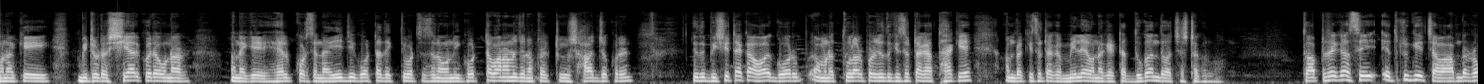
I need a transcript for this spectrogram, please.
ওনাকে ভিডিওটা শেয়ার করে ওনার, ওনাকে হেল্প করছে না এই যে ঘরটা দেখতে পাচ্ছেন উনি ঘরটা বানানোর জন্য আপনারা একটু সাহায্য করেন। যদি বেশি টাকা হয় গড় আমরা তোলার পরে যদি কিছু টাকা থাকে, আমরা কিছু টাকা মিলে ওনাকে একটা দোকান দেওয়ার চেষ্টা করব। তো আপনাদের কাছে এতটুকুই চাওয়া। আপনারা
